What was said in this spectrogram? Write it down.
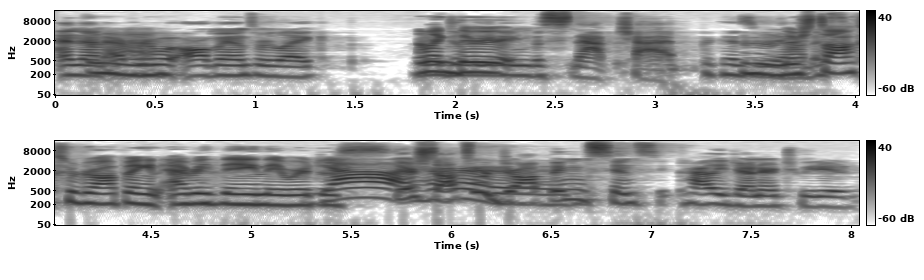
and then Mhm. everyone all mans were like, And, like deleting the Snapchat because Mhm, Their stocks were dropping and everything. They were just Yeah. their stocks were dropping since Kylie Jenner tweeted.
